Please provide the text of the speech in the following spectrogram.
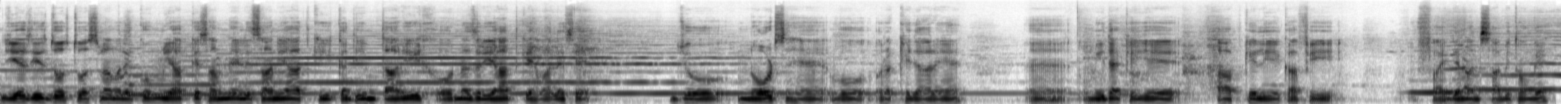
جی عزیز دوستو، السلام علیکم۔ یہ آپ کے سامنے لسانیات کی قدیم تاریخ اور نظریات کے حوالے سے جو نوٹس ہیں وہ رکھے جا رہے ہیں۔ امید ہے کہ یہ آپ کے لیے کافی فائدہ مند ثابت ہوں گے۔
